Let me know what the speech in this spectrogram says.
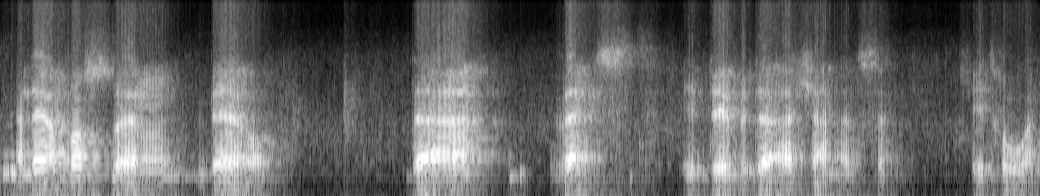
Men det apostelen ber om, det er vekst i dybdeerkjennelse i troen.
